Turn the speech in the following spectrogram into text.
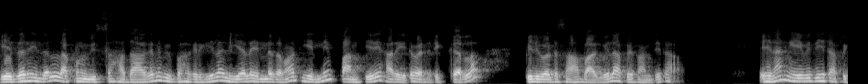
ගෙදර ඉඳලා ලකුණු 20 හදාගෙන විභාගෙට ගිහලා ලියලා එන්න තමයි තියෙන්නේ පන්තියේ හරියට වැඩ ටික කරලා පිළිවෙලට සහභාගී වෙලා අපේ පන්තියට ආවා. එහෙනම් ඒ විදිහට අපි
